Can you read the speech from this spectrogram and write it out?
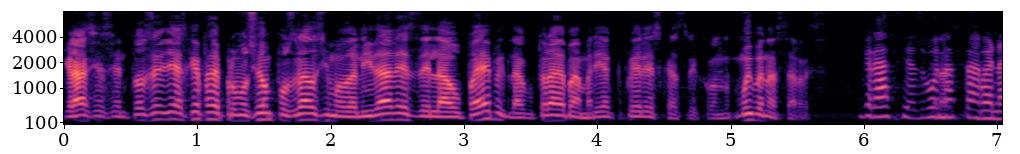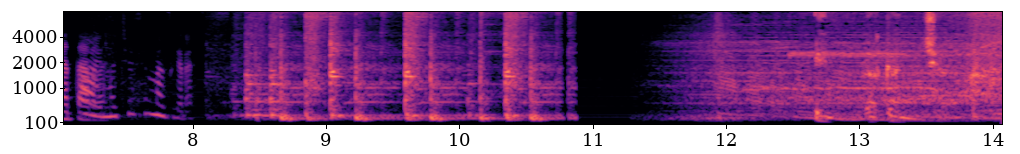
Gracias. Entonces, ella es jefa de promoción, posgrados y modalidades de la UPAEP, la doctora Eva María Pérez Castrejón. Muy buenas tardes. Gracias, buenas tardes. Buena tarde. Ay, muchísimas gracias. En la cancha.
